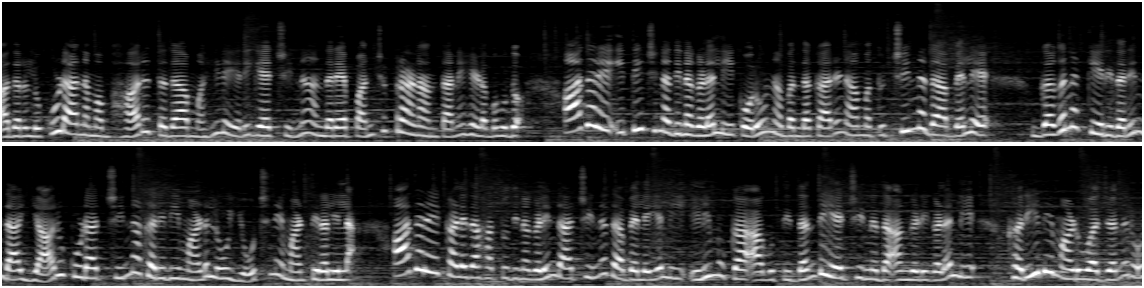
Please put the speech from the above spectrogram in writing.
ಅದರಲ್ಲೂ ಕೂಡ ನಮ್ಮ ಭಾರತದ ಮಹಿಳೆಯರಿಗೆ ಚಿನ್ನ ಅಂದರೆ ಪಂಚಪ್ರಾಣ ಅಂತಾನೆ ಹೇಳಬಹುದು. ಆದರೆ ಇತ್ತೀಚಿನ ದಿನಗಳಲ್ಲಿ ಕೊರೋನಾ ಬಂದ ಕಾರಣ ಮತ್ತು ಚಿನ್ನದ ಬೆಲೆ ಗಗನಕ್ಕೇರಿದರಿಂದ ಯಾರು ಕೂಡ ಚಿನ್ನ ಖರೀದಿ ಮಾಡಲು ಯೋಚನೆ ಮಾಡ್ತಿರಲಿಲ್ಲ. ಆದರೆ ಕಳೆದ ಹತ್ತು ದಿನಗಳಿಂದ ಚಿನ್ನದ ಬೆಲೆಯಲ್ಲಿ ಇಳಿಮುಖ ಆಗುತ್ತಿದ್ದಂತೆಯೇ ಚಿನ್ನದ ಅಂಗಡಿಗಳಲ್ಲಿ ಖರೀದಿ ಮಾಡುವ ಜನರು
